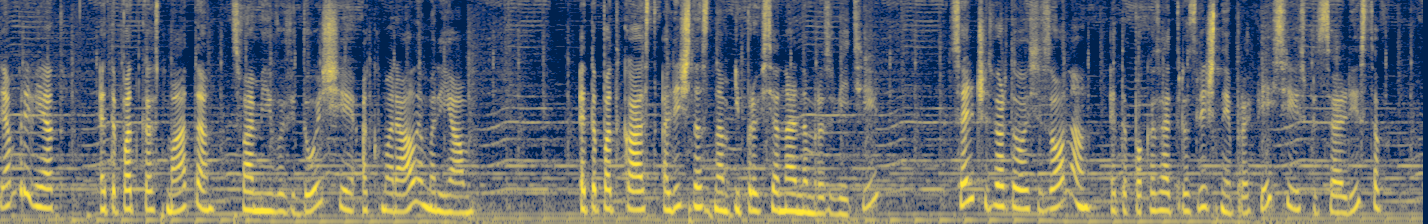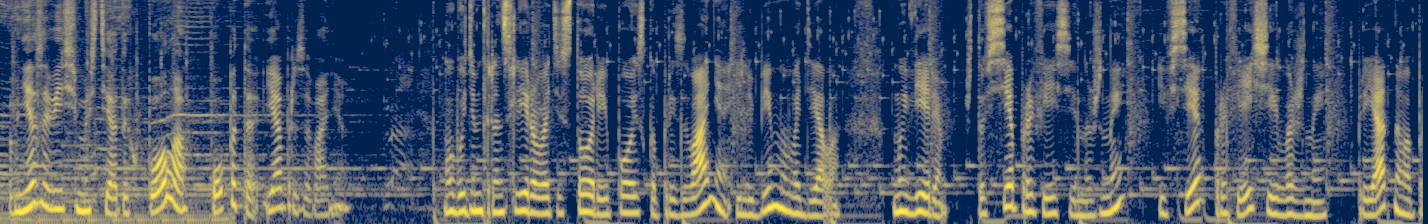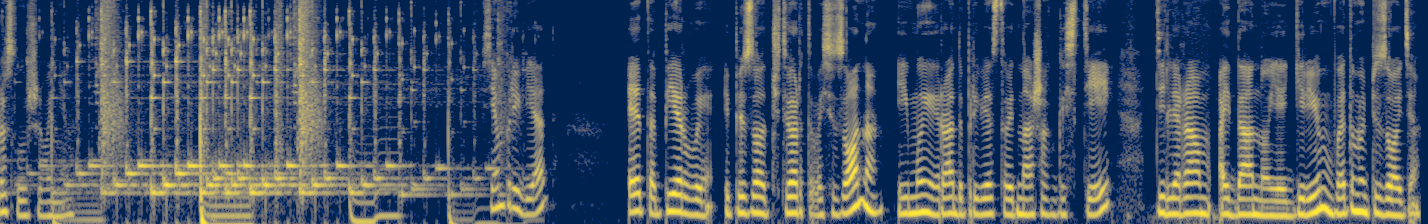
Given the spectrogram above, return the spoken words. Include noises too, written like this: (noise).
Всем привет! Это подкаст Мата, с вами его ведущие Акмарал и Марьям. Это подкаст о личностном и профессиональном развитии. Цель четвертого сезона – это показать различные профессии специалистов вне зависимости от их пола, опыта и образования. Мы будем транслировать истории поиска призвания и любимого дела. Мы верим, что все профессии нужны и все профессии важны. Приятного прослушивания! Всем привет! Это первый эпизод четвертого сезона, и мы рады приветствовать наших гостей, дилерам Айдану и Айгерим в этом эпизоде.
